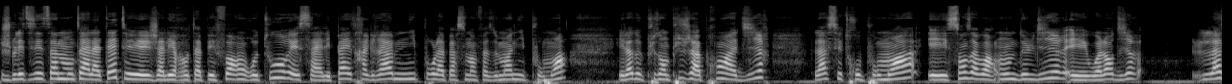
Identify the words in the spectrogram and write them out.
je laissais ça monter à la tête et j'allais retaper fort en retour et ça allait pas être agréable ni pour la personne en face de moi ni pour moi. Et là, de plus en plus, j'apprends à dire là, c'est trop pour moi et sans avoir honte de le dire et ou alors dire là,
